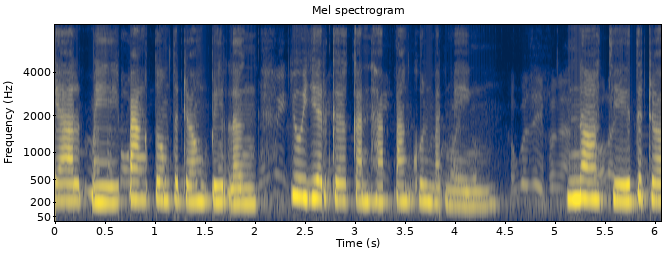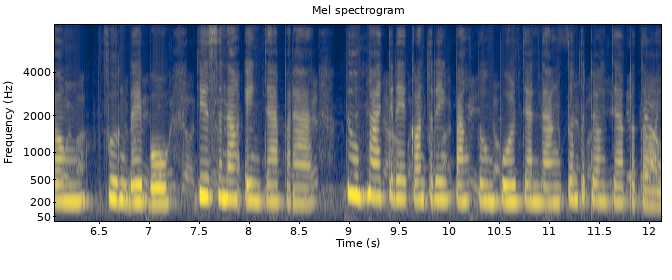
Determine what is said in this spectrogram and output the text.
កាលមីប៉ងទុំទៅត្រងពីលឹងយូយឺគឺកាន់ហាប់ប៉ងគុនមាត់មេង không có gì Phương ạ ណោះជីទៅត្រង់ហ្វឿងដេបូជាស្នងអេងតាប្រាទូម៉ាច់ក្ដេកនត្រៀងប៉ាំងទុំពូលចាន់ដាងទុំទៅត្រង់ចាបតយ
